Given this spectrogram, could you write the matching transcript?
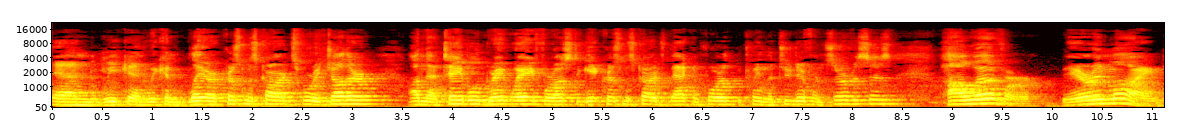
and we can we can lay our Christmas cards for each other on that table. Great way for us to get Christmas cards back and forth between the two different services. However, bear in mind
